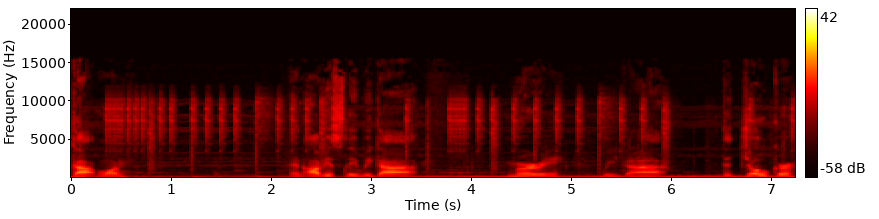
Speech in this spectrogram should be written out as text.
got one. And obviously, we got Murray, we got the Joker.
